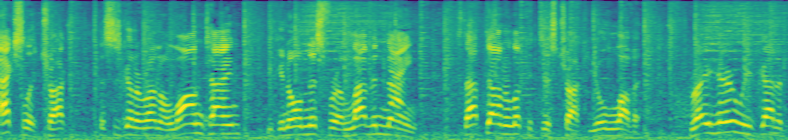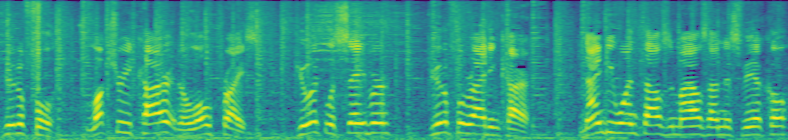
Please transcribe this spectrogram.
excellent truck. This is gonna run a long time. You can own this for 11.9. Stop down and look at this truck, you'll love it. Right here, we've got a beautiful luxury car at a low price. Buick LeSabre, beautiful riding car. 91,000 miles on this vehicle,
